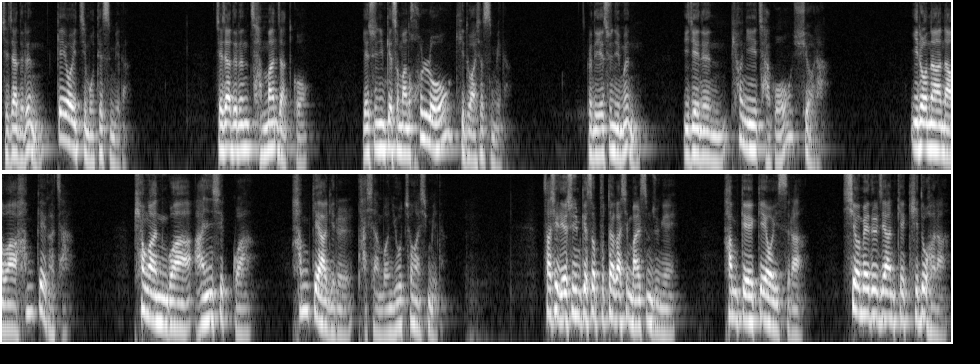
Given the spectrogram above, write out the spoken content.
제자들은 깨어 있지 못했습니다. 제자들은 잠만 잤고 예수님께서만 홀로 기도하셨습니다. 그런데 예수님은 이제는 편히 자고 쉬어라. 일어나 나와 함께 가자. 평안과 안식과 함께 하기를 다시 한번 요청하십니다. 사실 예수님께서 부탁하신 말씀 중에 함께 깨어 있으라. 시험에 들지 않게 기도하라.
